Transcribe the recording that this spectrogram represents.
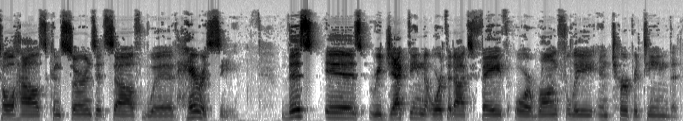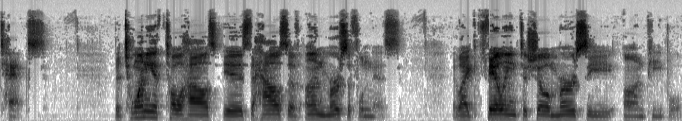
toll house concerns itself with heresy. This is rejecting the Orthodox faith or wrongfully interpreting the text. The 20th toll house is the house of unmercifulness, like failing to show mercy on people.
